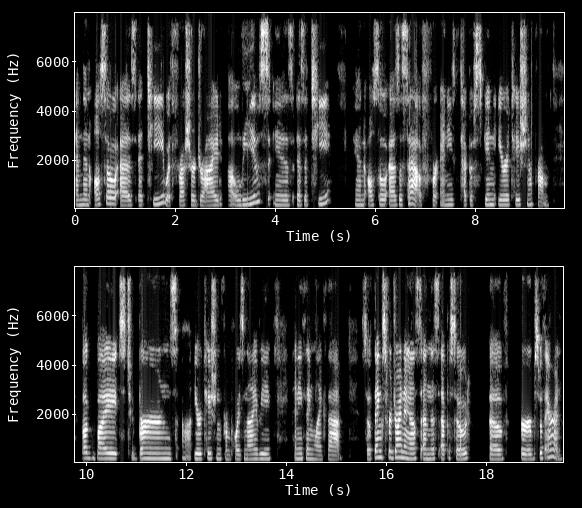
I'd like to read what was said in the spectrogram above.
and then also as a tea with fresh or dried uh, leaves is as a tea and also as a salve for any type of skin irritation from bug bites to burns, uh, irritation from poison ivy, anything like that. So thanks for joining us on this episode of Herbs with Erin.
